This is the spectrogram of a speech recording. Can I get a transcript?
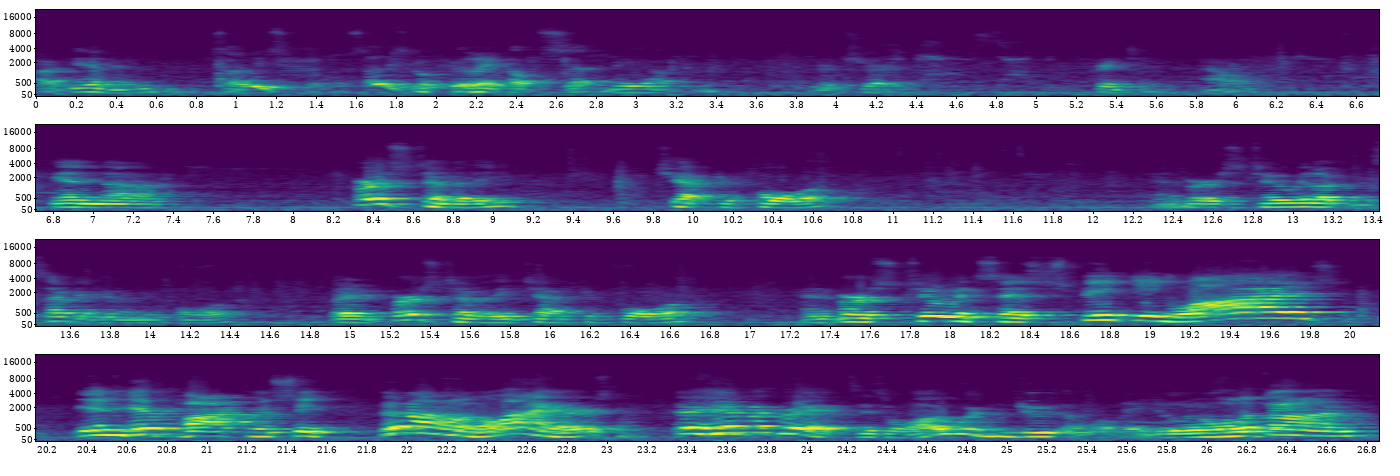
again in Sunday school. Sunday school really helped set me up in the church preaching hour. In uh, 1 Timothy chapter 4 and verse 2, we looked at 2 Timothy 4, but in 1 Timothy chapter 4 and verse 2 it says, speaking lies in hypocrisy. They're not only liars, they're hypocrites. They say, well, I wouldn't do that. Well, they do it all the time.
